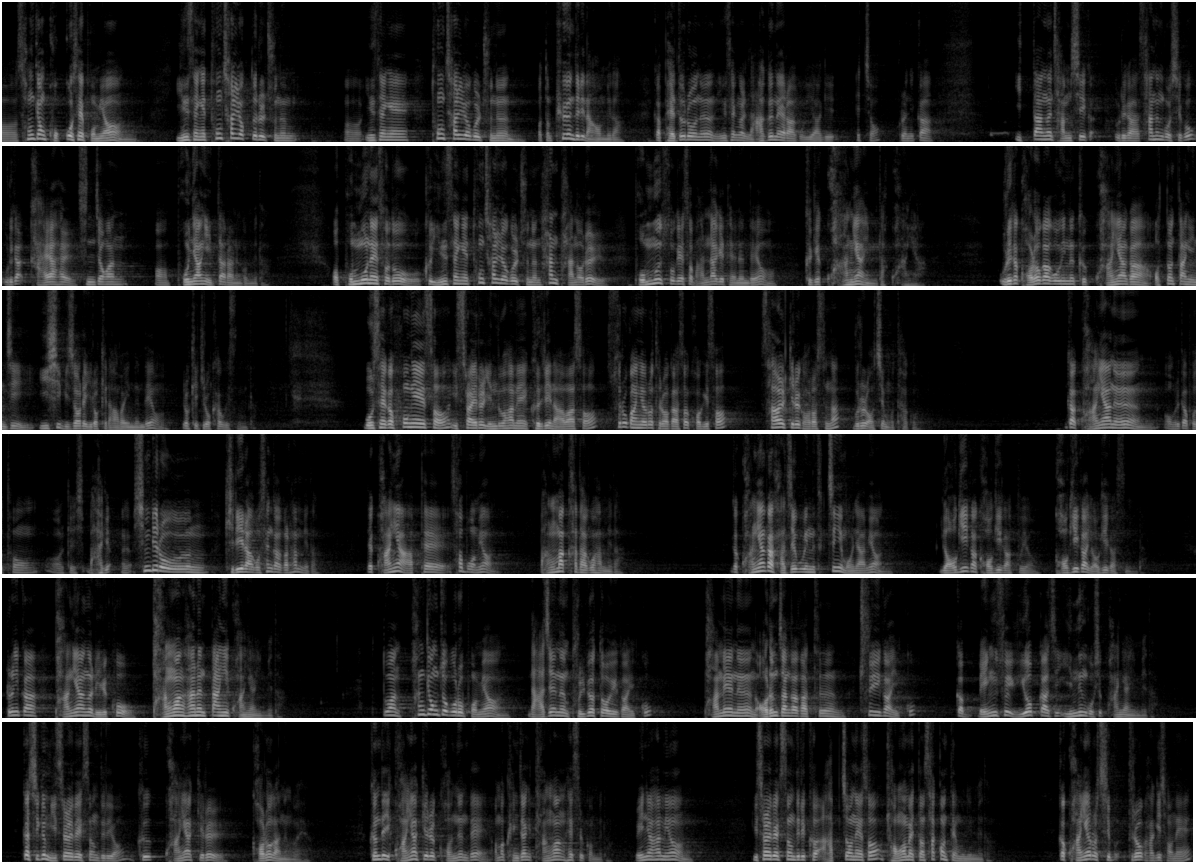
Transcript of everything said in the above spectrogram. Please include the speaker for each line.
Speaker 1: 어, 성경 곳곳에 보면 인생의 통찰력들을 주는 어, 인생의 통찰력을 주는 어떤 표현들이 나옵니다. 그러니까 베드로는 인생을 나그네라고 이야기했죠. 그러니까 이 땅은 잠시 우리가 사는 곳이고 우리가 가야 할 진정한 어, 본향이 있다라는 겁니다. 어, 본문에서도 그 인생의 통찰력을 주는 한 단어를 본문 속에서 만나게 되는데요. 그게 광야입니다. 광야. 우리가 걸어가고 있는 그 광야가 어떤 땅인지 22절에 이렇게 나와 있는데요. 이렇게 기록하고 있습니다. 모세가 홍해에서 이스라엘을 인도함에 그들이 나와서 수르 광야로 들어가서 거기서 사흘 길을 걸었으나 물을 얻지 못하고. 그러니까 광야는 우리가 보통 어, 이렇게 신비로운 길이라고 생각을 합니다. 근데 광야 앞에 서 보면 막막하다고 합니다. 그러니까 광야가 가지고 있는 특징이 뭐냐면 여기가 거기 같고요. 거기가 여기 같습니다. 그러니까 방향을 잃고 방황하는 땅이 광야입니다. 또한 환경적으로 보면 낮에는 불볕더위가 있고 밤에는 얼음장과 같은 추위가 있고 그러니까 맹수의 위협까지 있는 곳이 광야입니다. 그러니까 지금 이스라엘 백성들이요 그 광야길을 걸어가는 거예요. 그런데 이 광야길을 걷는데 아마 굉장히 당황했을 겁니다. 왜냐하면 이스라엘 백성들이 그 앞전에서 경험했던 사건 때문입니다. 그러니까 광야로 집- 들어가기 전에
